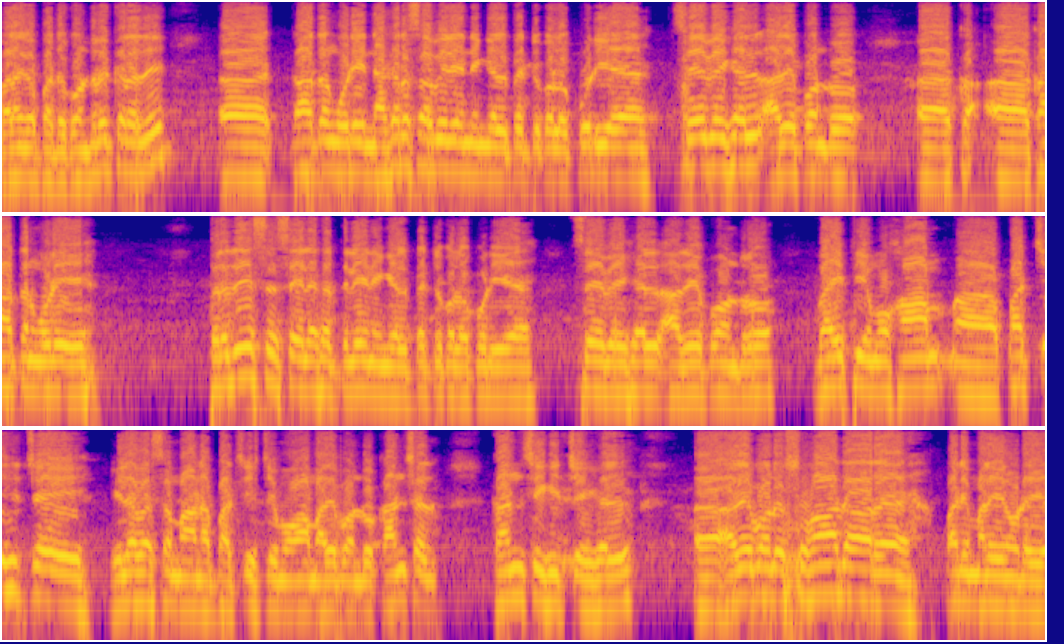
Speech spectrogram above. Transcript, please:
வழங்கப்பட்டு கொண்டிருக்கிறது. காத்தங்குடி காத்தன்குடி நீங்கள் பெற்றுக்கொள்ளக்கூடிய சேவைகள் அதே போன்று கா- காத்தன்குடி பிரதேச செயலகத்திலே நீங்கள் பெற்றுக்கொள்ளக்கூடிய சேவைகள் அதே போன்று வைத்திய முகாம் பச்சிகிச்சை பற்சிகிச்சை இலவசமான பற்சிகிச்சை முகாம் அதே போன்று கண் ச- கண் சிகிச்சைகள் அதே போன்று சுகாதார பணிமனையினுடைய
